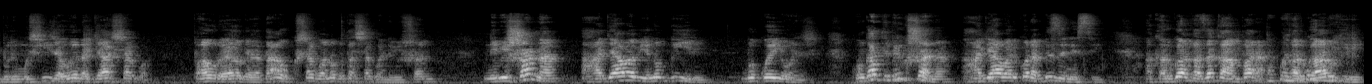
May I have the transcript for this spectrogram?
Buri mushija wenda ryashagwa. Pawulo yagaragaza ati aho kushagwa no kutashagwa nibishana nibishana ahajya haba ibintu bwiri bwo kweyonje. Kungati biri kushana ahajya haba ariko na bizinesi akarwara kaza kampara akarwara ruhiri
